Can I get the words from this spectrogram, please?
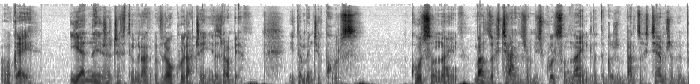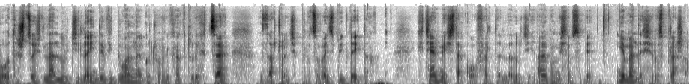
ok, jednej rzeczy w tym w roku raczej nie zrobię i to będzie kurs kurs online. Bardzo chciałem zrobić kurs online, dlatego że bardzo chciałem, żeby było też coś dla ludzi, dla indywidualnego człowieka, który chce zacząć pracować z big data. Chciałem mieć taką ofertę dla ludzi, ale pomyślałem sobie, nie będę się rozpraszał.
